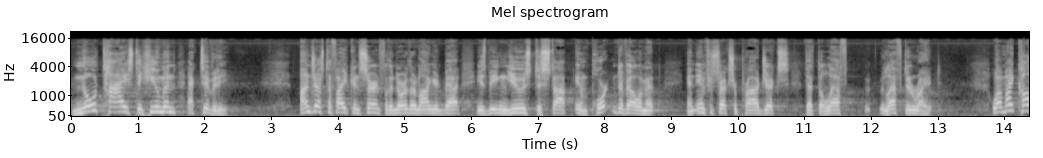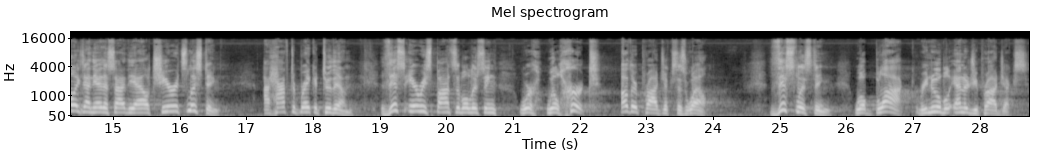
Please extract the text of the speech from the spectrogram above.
no ties to human activity. Unjustified concern for the northern long-eared bat is being used to stop important development and infrastructure projects that the left, left and right. While my colleagues on the other side of the aisle cheer its listing, I have to break it to them. This irresponsible listing will hurt other projects as well. This listing will block renewable energy projects,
